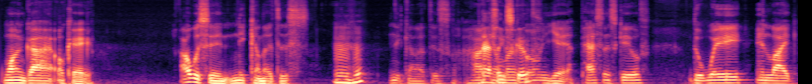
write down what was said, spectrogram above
one guy. Okay, I would say Nick Calathes. Mm-hmm. Nick I Passing skills? from yeah, passing skills. The way and like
